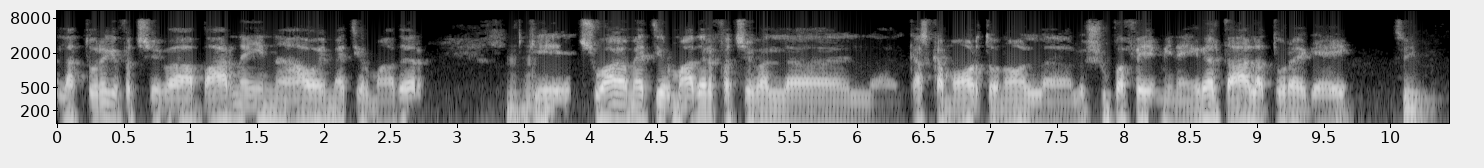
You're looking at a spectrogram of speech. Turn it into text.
l'attore che faceva Barney in How I Met Your Mother, mm-hmm. che su How I Met Your Mother faceva il, il, il cascamorto, no? il, lo sciupa femmine, in realtà l'attore è gay. Sì.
